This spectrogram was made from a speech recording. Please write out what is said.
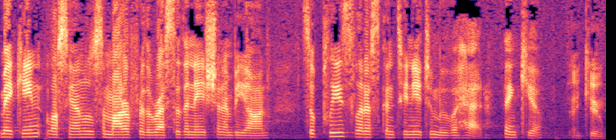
making Los Angeles a model for the rest of the nation and beyond. So please let us continue to move ahead. Thank you. Thank you.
